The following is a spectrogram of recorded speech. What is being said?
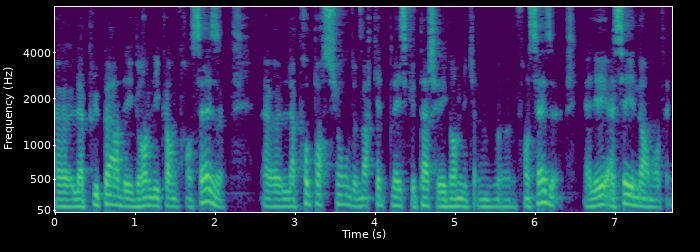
la plupart des grandes licornes françaises, la proportion de marketplace que tu as chez les grandes licornes françaises, elle est assez énorme, en fait.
